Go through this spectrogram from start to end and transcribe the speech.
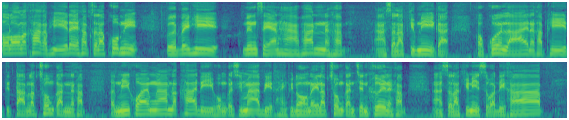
ต่อรองราคากับพีเอได้ครับสำหรับคมนี่เปิดไว้ที่1นึ่งแสนหาพันนะครับอ่าสำหรับคลิปนี้ก็ขอบคุณหลายนะครับที่ติดตามรับชมกันนะครับกันมีความงามราคาดีผมกับชิมาอัปเดตให้พี่น้องได้รับชมกันเช่นเคยนะครับอ่าสำหรับคลิปนี้สวัสดีครับ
